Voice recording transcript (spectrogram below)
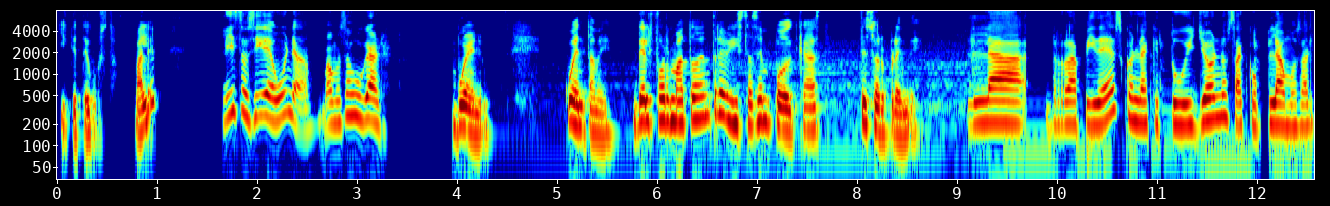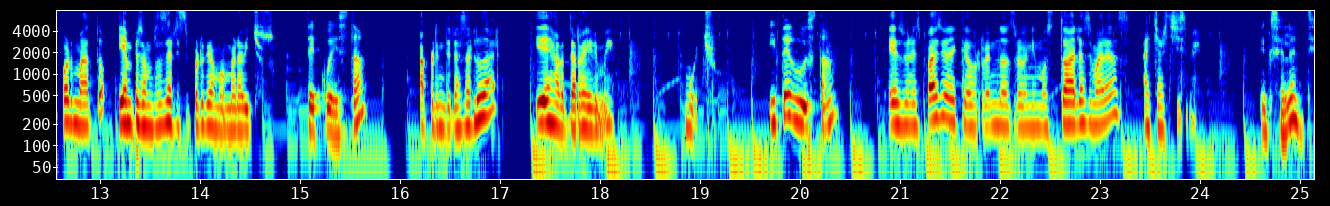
y qué te gusta, ¿vale? Listo, sí, de una. Vamos a jugar. Bueno, cuéntame, del formato de entrevistas en podcast, ¿te sorprende? La rapidez con la que tú y yo nos acoplamos al formato y empezamos a hacer este programa maravilloso. ¿Te cuesta? Aprender a saludar y dejar de reírme. Mucho. ¿Y te gusta? Es un espacio en el que nos reunimos todas las semanas a echar chisme. Excelente.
